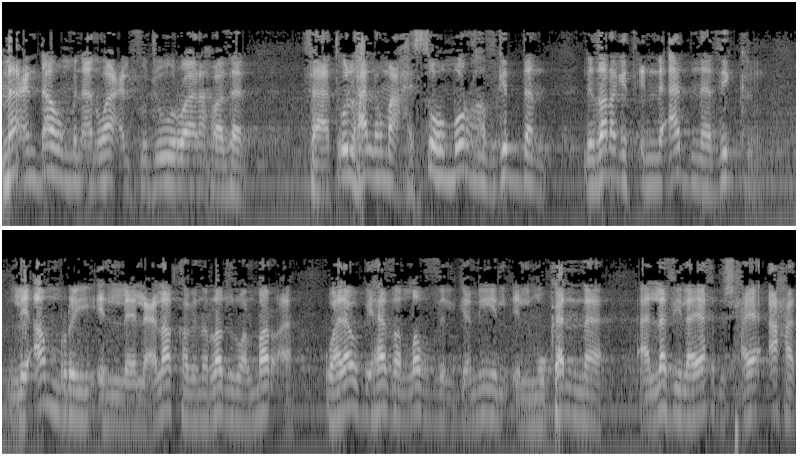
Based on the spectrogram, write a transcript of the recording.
ما عندهم من أنواع الفجور ونحو ذلك فتقول هل هم حسهم مرهف جدا لدرجة إن أدنى ذكر لأمر العلاقة بين الرجل والمرأة ولو بهذا اللفظ الجميل المكنى الذي لا يخدش حياء أحد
